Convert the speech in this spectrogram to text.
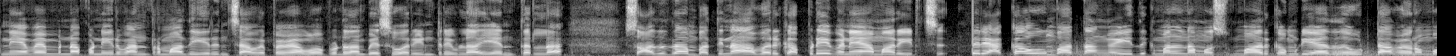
என்னையவன் என்ன பண்ணிடுவேன்ற மாதிரி இருந்துச்சு. அவர் எப்பவுமே அவர் அப்படி தான் பேசுவார் இன்டர்வியூவில் ஏன்னு தெரில ஸோ அதுதான் பார்த்தீங்கன்னா அவருக்கு அப்படியே வினையாக மாறிடுச்சு. சரி அக்காவும் பார்த்தாங்க. இதுக்கு மேலே நம்ம சும்மா இருக்க முடியாது. விட்டாவன் ரொம்ப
